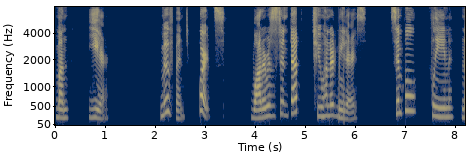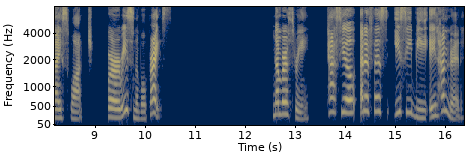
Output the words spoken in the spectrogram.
month, year. Movement quartz. Water resistant depth 200 meters. Simple, clean, nice watch for a reasonable price. Number 3. Casio Edifice ECB 800.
